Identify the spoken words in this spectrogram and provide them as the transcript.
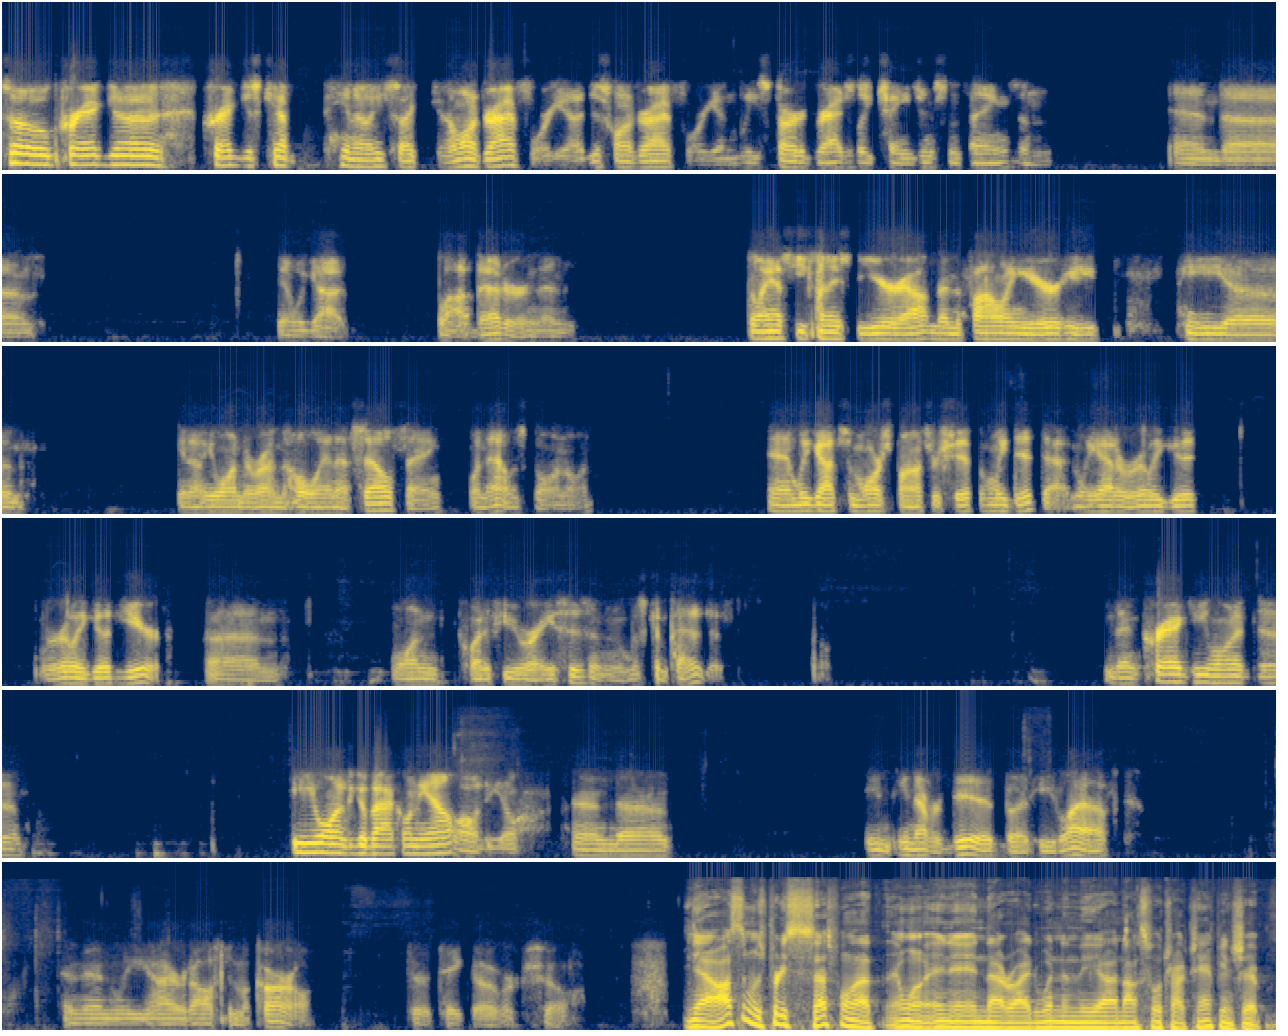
So Craig, uh, Craig just kept, you know, he's like, I want to drive for you. I just want to drive for you. And we started gradually changing some things and, and, uh, you know, we got a lot better. And then Dollansky finished the year out. And then the following year, he, he, uh, you know, he wanted to run the whole NSL thing when that was going on. And we got some more sponsorship and we did that. And we had a really good, really good year. Um, won quite a few races and was competitive. And then Craig, he wanted to, he wanted to go back on the outlaw deal, and uh, he he never did, but he left. And then we hired Austin McCarl to take over. So Yeah, Austin was pretty successful in that in, in that ride, winning the uh, Knoxville Track Championship.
